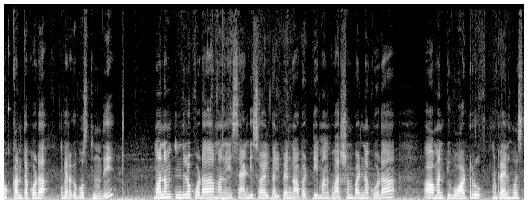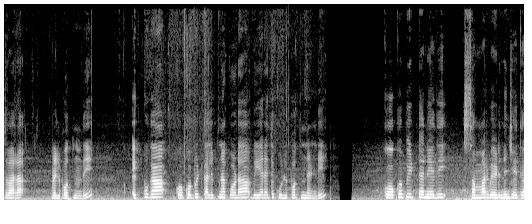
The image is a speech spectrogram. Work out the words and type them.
మొక్క అంతా కూడా విరగబోస్తుంది. మనం ఇందులో కూడా మనం ఈ శాండీ సాయిల్ కలిపాం కాబట్టి మనకు వర్షం పడినా కూడా మనకి వాటరు డ్రైన్ హోల్స్ ద్వారా వెళ్ళిపోతుంది. ఎక్కువగా కోకోపీట్ కలిపినా కూడా వేర్ అయితే కుళ్ళిపోతుందండి. కోకోపీట్ అనేది సమ్మర్ వేడి నుంచి అయితే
